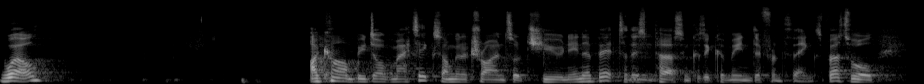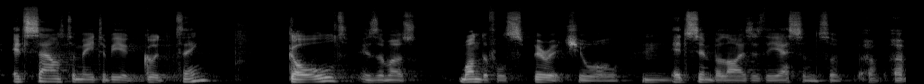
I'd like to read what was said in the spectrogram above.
Well, I can't be dogmatic, so I'm going to try and sort of tune in a bit to this mm. person because it could mean different things. First of all, it sounds to me to be a good thing. Gold is the most wonderful spiritual, mm. it symbolizes the essence of, of, of,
